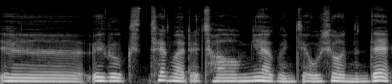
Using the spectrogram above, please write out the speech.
어, 외국 생활을 정리하고 이제 오셨는데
